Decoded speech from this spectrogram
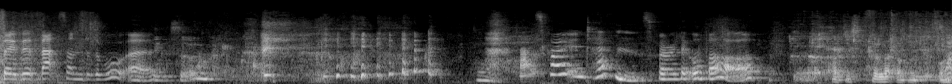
So that that's under the water. I think so. That's quite intense for a little bar. I'll just fill that up a bit more.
